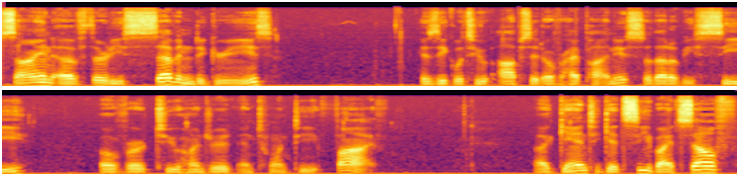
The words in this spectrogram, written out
Sine of 37 degrees is equal to opposite over hypotenuse, so that'll be C over 225. Again, to get C by itself,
